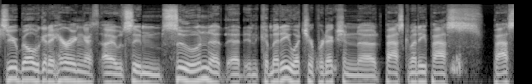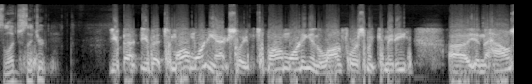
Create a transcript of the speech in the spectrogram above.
So your bill will get a hearing, I, I would assume, soon at, at, in committee. What's your prediction? Uh, pass committee, pass pass the legislature? You bet. You bet. Tomorrow morning, actually, tomorrow morning in the Law Enforcement Committee uh, in the House,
